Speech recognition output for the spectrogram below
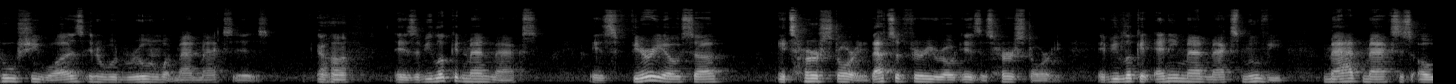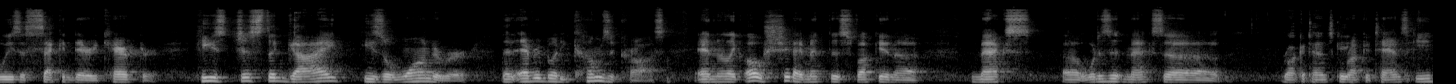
who she was and it would ruin what Mad Max is. Uh huh. Is if you look at Mad Max, is Furiosa, it's her story. That's what Fury Road is, is her story. If you look at any Mad Max movie, Mad Max is always a secondary character. He's just a guy, he's a wanderer that everybody comes across. And they're like, oh shit, I met this fucking uh, Max, uh, what is it, Max uh, Rockatansky.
